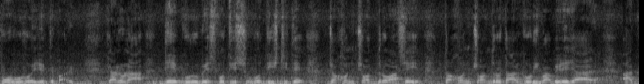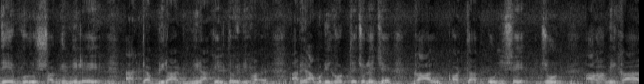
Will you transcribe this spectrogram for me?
প্রভু হয়ে যেতে পারেন। কেননা, দেবগুরু বৃহস্পতির শুভ দৃষ্টিতে যখন চন্দ্র আসে তখন চন্দ্র তার গরিমা বেড়ে যায় আর দেবগুরুর সঙ্গে মিলে একটা বিরাট মিরাকেল তৈরি হয়। আর এমনই ঘটতে চলেছে, কাল অর্থাৎ উনিশে জুন, আগামীকাল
